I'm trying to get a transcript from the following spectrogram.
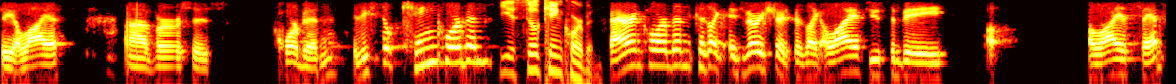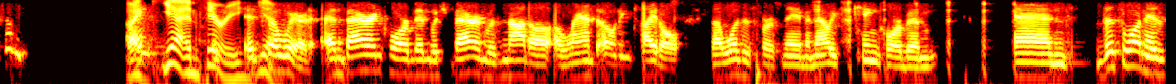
see Elias uh, versus Corbin. Is he still King Corbin? He is still King Corbin. Baron Corbin? Because like it's very strange Because like Elias used to be uh, Elias Samson. Right? I- yeah, in theory. It's yeah. so weird. And Baron Corbin, which Baron was not a, a land owning title, that was his first name, and now he's King Corbin. And this one is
